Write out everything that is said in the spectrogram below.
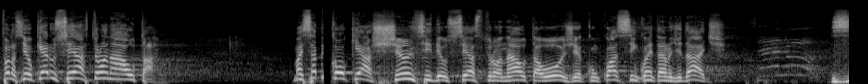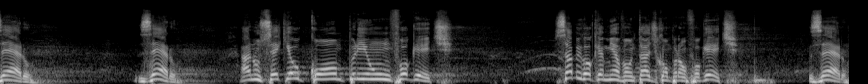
falo assim, eu quero ser astronauta. Mas sabe qual que é a chance de eu ser astronauta hoje com quase 50 anos de idade? Zero. Zero. Zero a não ser que eu compre um foguete. Sabe qual que é a minha vontade de comprar um foguete? Zero.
